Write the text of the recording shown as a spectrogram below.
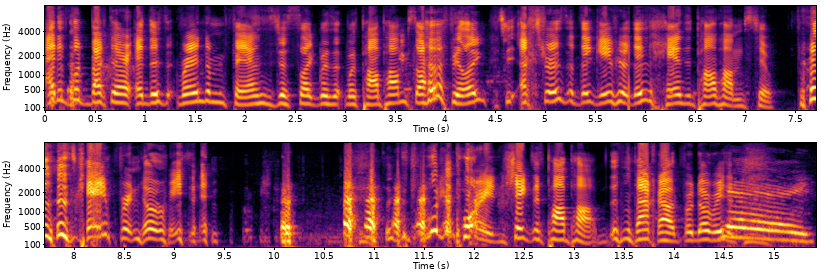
I just look back there and there's random fans just like with with pom poms. So I have a feeling the extras that they gave here, they just handed pom poms to for this game for no reason. Like, look at Porn, shake this pom pom in the background for no reason. Yay!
